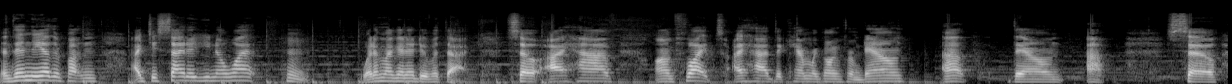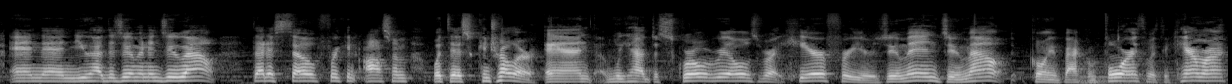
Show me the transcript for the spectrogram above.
And then the other button, I decided, you know what? Hmm, what am I gonna do with that? So I have, on flights, I had the camera going from down, up, down, up. So, and then you have the zoom in and zoom out. That is so freaking awesome with this controller. And we had the scroll reels right here for your zoom in, zoom out, going back and forth with the camera.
